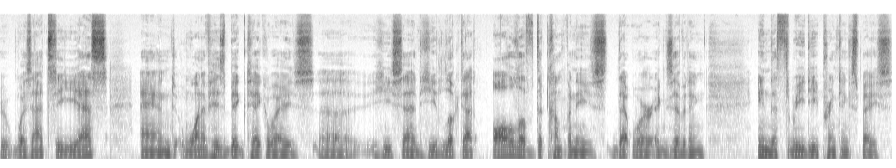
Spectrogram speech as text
was at CES, and one of his big takeaways, uh, he said he looked at all of the companies that were exhibiting in the 3D printing space,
